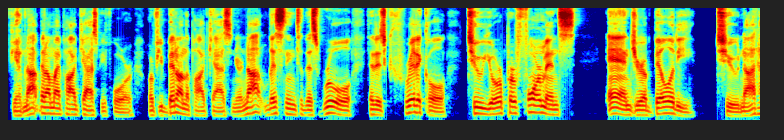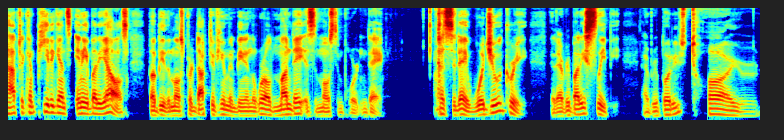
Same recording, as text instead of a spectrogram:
If you have not been on my podcast before, or if you've been on the podcast and you're not listening to this rule that is critical to your performance and your ability to not have to compete against anybody else, but be the most productive human being in the world, Monday is the most important day. Because today, would you agree that everybody's sleepy? Everybody's tired.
